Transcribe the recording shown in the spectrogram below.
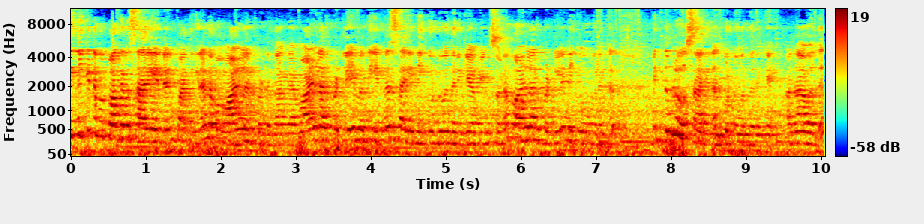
இன்னைக்கு நம்ம பார்க்குற சாரி என்னன்னு பார்த்தீங்கன்னா நம்ம வாழ்நாள்பட்டு தாங்க வாழ்நாள்பட்டிலே வந்து என்ன சாரி நீ கொண்டு வந்திருக்கேன் அப்படின்னு சொன்னா வாழ்நாள்பட்டுல இன்னைக்கு உங்களுக்கு வித் ப்ளவுஸ் சாரி தான் கொண்டு வந்திருக்கேன். அதாவது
